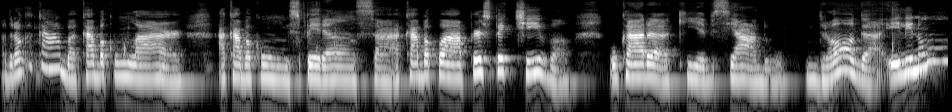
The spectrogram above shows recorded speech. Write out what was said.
A droga acaba, acaba com lar, acaba com esperança, acaba com a perspectiva. O cara que é viciado em droga, ele não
